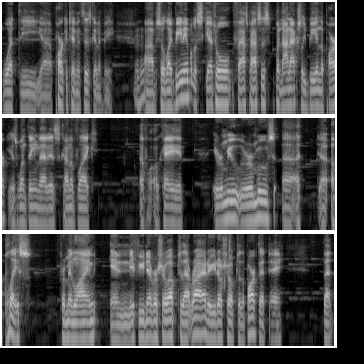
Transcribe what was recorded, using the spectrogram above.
what the uh, park attendance is going to be. Mm-hmm. Um, so like being able to schedule fast passes but not actually be in the park is one thing that is kind of like okay it it, remo- it removes uh, a a place from inline and if you never show up to that ride or you don't show up to the park that day that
